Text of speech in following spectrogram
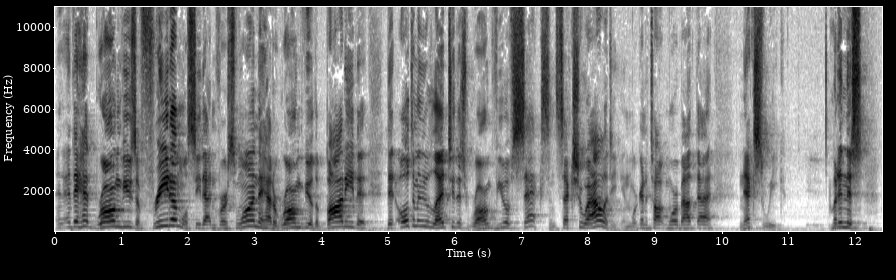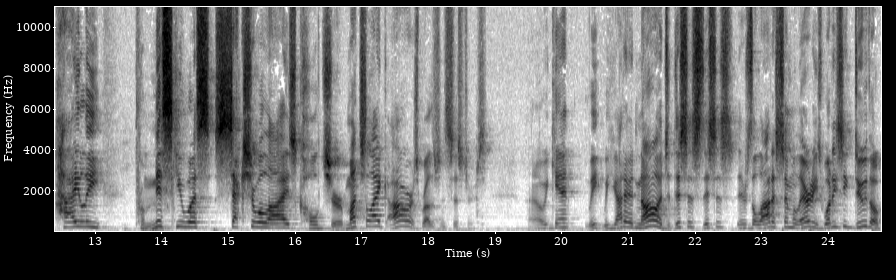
And, and they had wrong views of freedom. We'll see that in verse 1. They had a wrong view of the body that, that ultimately led to this wrong view of sex and sexuality. And we're going to talk more about that next week. But in this highly promiscuous, sexualized culture, much like ours, brothers and sisters, we can't, we, we got to acknowledge that this is, this is, there's a lot of similarities. What does he do, though?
